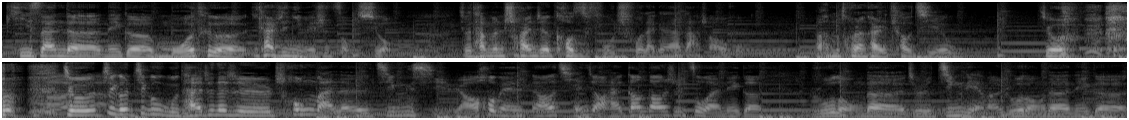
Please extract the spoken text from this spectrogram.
P 三的那个模特，一开始你以为是走秀，就他们穿着 cos 服出来跟他打招呼，然后他们突然开始跳街舞，就 就这个这个舞台真的是充满了惊喜。然后后面，然后前脚还刚刚是做完那个如龙的，就是经典嘛，如龙的那个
